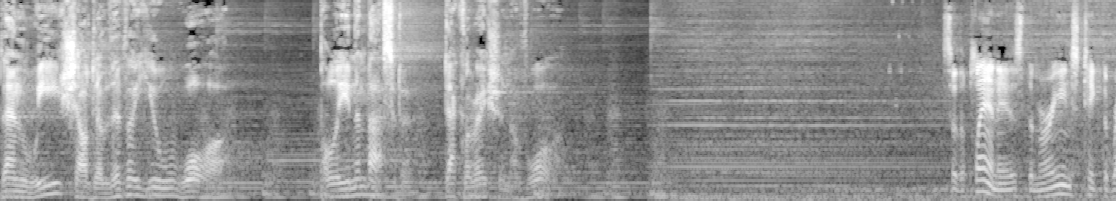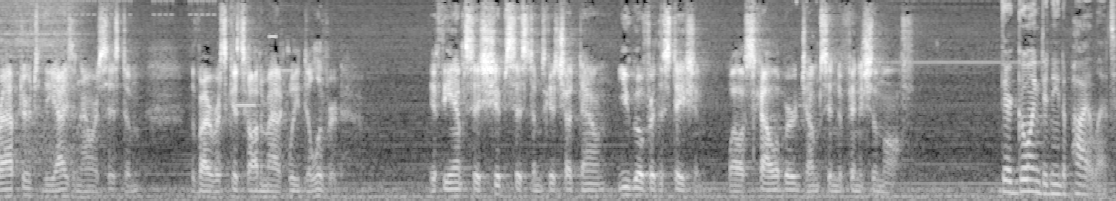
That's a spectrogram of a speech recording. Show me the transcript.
then we shall deliver you war. Polian Ambassador, Declaration of War. So the plan is the Marines take the Raptor to the Eisenhower system, the virus gets automatically delivered. If the AMSIS ship systems get shut down, you go for the station, while Excalibur jumps in to finish them off. They're going to need a pilot,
